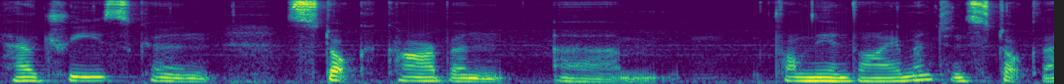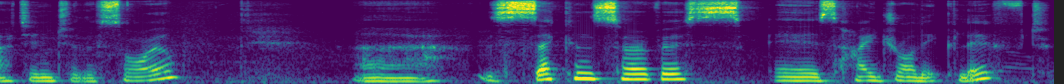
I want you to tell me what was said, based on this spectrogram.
how trees can stock carbon um, from the environment and stock that into the soil. Uh, the second service is hydraulic lift,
